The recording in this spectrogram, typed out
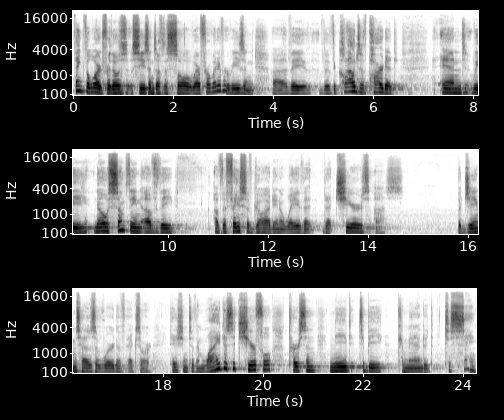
thank the Lord for those seasons of the soul where, for whatever reason, uh, the, the, the clouds have parted and we know something of the, of the face of God in a way that, that cheers us. But James has a word of exhortation to them. Why does a cheerful person need to be commanded to sing?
